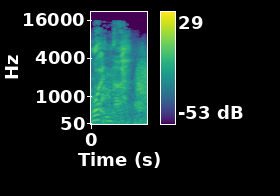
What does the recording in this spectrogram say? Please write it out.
What in the...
